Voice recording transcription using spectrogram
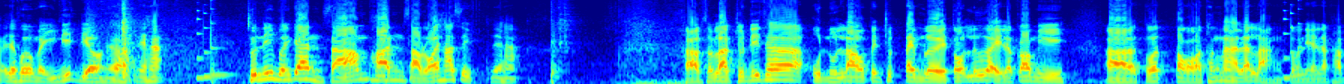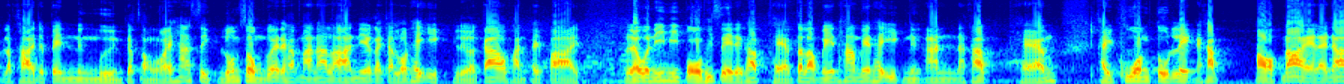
ก็จะเพิ่มมาอีกนิดเดียวนะครับเนี่ยฮะชุดนี้เหมือนกัน 3,350เนี่ยฮะครับสำหรับชุดนี้ถ้าอุดหนุนเราเป็นชุดเต็มเลยโต๊ะเลื่อย แล้วก็มีตัวต่อทั้งหน้าและหลังตัวนี้นะครับ ราคาจะเป็น 10,000 กับ 250 รวมส่งด้วยนะครับ มาหน้าร้านเนี่ยก็จะลดให้อีกเหลือ 9,000 ปลายๆ แล้ววันนี้มีโปรพิเศษนะครับ แถมตลับเมตร 5 เมตรให้อีก 1 อันนะครับ แถมไขควงตูดเหล็กนะครับ ตอกได้อะไรได้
